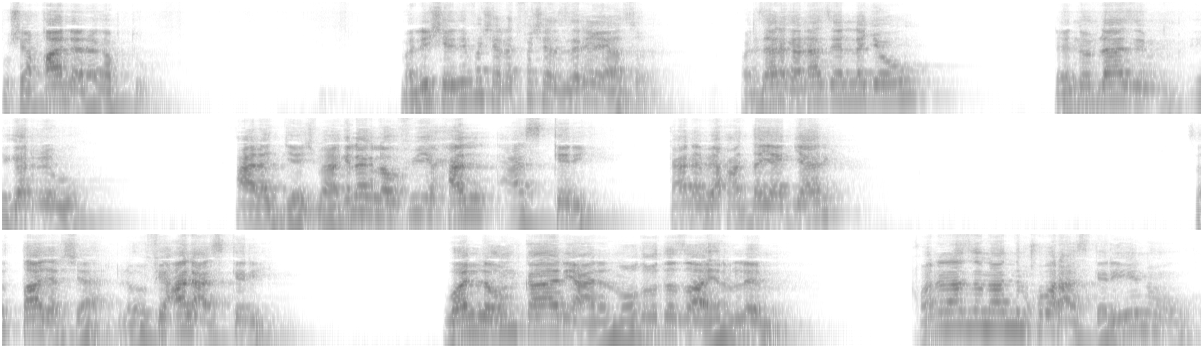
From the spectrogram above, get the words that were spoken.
وشغال لرقبته ماليشيا دي فشلت فشل ذريع يا زول. ولذلك الناس زي لجوا لأنهم لازم يقربوا على الجيش. باقي لك لو في حل عسكري. كان ابي احمد دياك جاري؟ 16 شهر. لو في حل عسكري. ولا هم كان يعني الموضوع ده ظاهر لهم. اخوانا لازم عندهم خبر عسكريين و...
